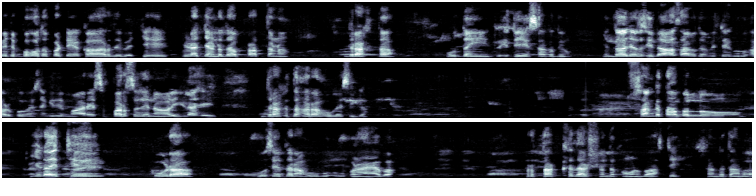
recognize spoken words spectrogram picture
ਵਿੱਚ ਬਹੁਤ ਵੱਡੇ ਆਕਾਰ ਦੇ ਵਿੱਚ ਇਹ ਜਿਹੜਾ ਜੰਡ ਦਾ ਪ੍ਰਾਤਨ ਦਰਖਤ ਆ ਉਦਾਂ ਹੀ ਤੁਸੀਂ ਦੇਖ ਸਕਦੇ ਹੋ। ਅੰਦਾਜ਼ਾ ਤੁਸੀਂ ਲਾ ਸਕਦੇ ਹੋ ਵੀ ਤੇ ਗੁਰੂ ਹਰਗੋਬਿੰਦ ਸਿੰਘ ਜੀ ਮਹਾਰਾਜ ਸਪਰਸ ਦੇ ਨਾਲ ਜਿਹੜਾ ਇਹ ਦਰਖਤ ਹਰਾ ਹੋ ਗਿਆ ਸੀਗਾ। ਸੰਗਤਾਂ ਵੱਲੋਂ ਜਿਹੜਾ ਇੱਥੇ ਘੋੜਾ ਉਸੇ ਤਰ੍ਹਾਂ ਹੂ ਹੂ ਬਣਾਇਆ ਵਾ, ਪ੍ਰਤੱਖ ਦਰਸ਼ਨ ਦਿਖਾਉਣ ਵਾਸਤੇ ਸੰਗਤਾਂ ਨੂੰ।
